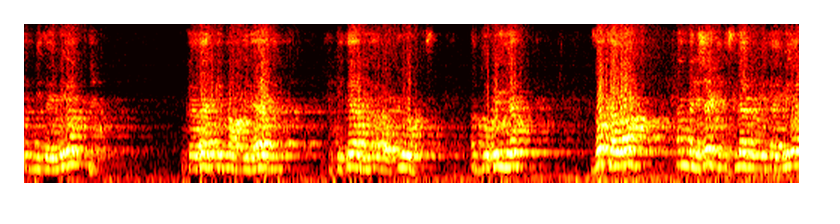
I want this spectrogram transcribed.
ابن تيمية. وكذلك ابن عبد الهادي في كتابه العقود الدرية. ذكر أن لشيخ الإسلام ابن تيمية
